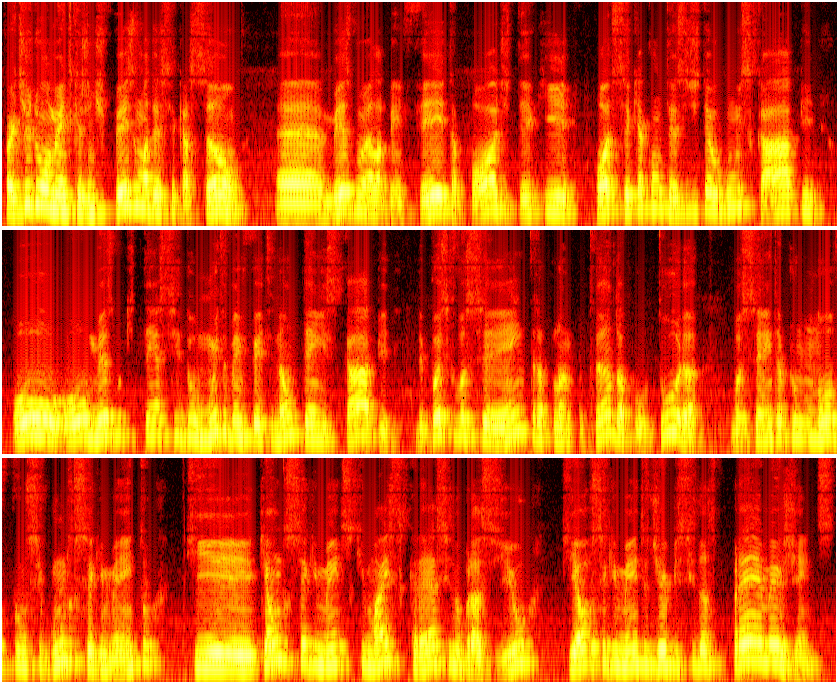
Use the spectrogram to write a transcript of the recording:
A partir do momento que a gente fez uma dessecação, é, mesmo ela bem feita, pode ter que pode ser que aconteça de ter algum escape ou, ou mesmo que tenha sido muito bem feito e não tem escape, depois que você entra plantando a cultura, você entra para um novo, para um segundo segmento que, que é um dos segmentos que mais cresce no Brasil, que é o segmento de herbicidas pré-emergentes.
